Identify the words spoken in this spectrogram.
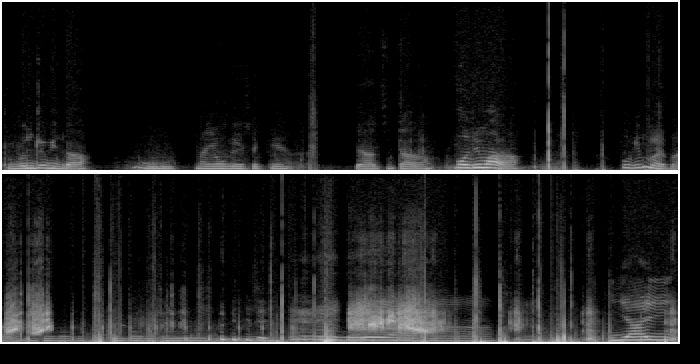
두 번 죽인다. 응. 나 여기 있을게. 야, 진짜. 보지 마라. 보긴 말 봐라. 이야. 이, 야,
